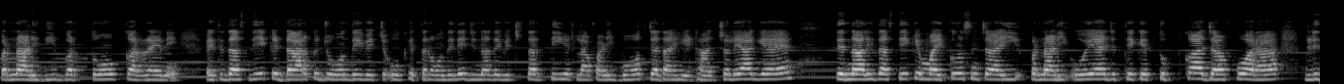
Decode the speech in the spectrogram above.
ਪ੍ਰਣਾਲੀ ਦੀ ਵਰਤੋਂ ਕਰ ਰਹੇ ਨੇ। ਇੱਥੇ ਦੱਸ ਦਈਏ ਕਿ ਡਾਰਕ ਜ਼ੋਨ ਦੇ ਵਿੱਚ ਉਹ ਖੇਤਰ ਆਉਂਦੇ ਨੇ ਜਿਨ੍ਹਾਂ ਦੇ ਵਿੱਚ ਧਰਤੀ ਹੇਠਲਾ ਪਾਣੀ ਬਹੁਤ ਜ਼ਿਆਦਾ ਹੇਠਾਂ ਚਲਿਆ ਗਿਆ ਹੈ। ਤੇ ਨਾਲ ਹੀ ਦੱਸਦੀ ਦਈਏ ਕਿ ਮਾਈਕਰੋ ਸਿੰਚਾਈ ਪ੍ਰਣਾਲੀ ਉਹ ਹੈ ਜਿੱਥੇ ਕਿ ਤੁਪਕਾ ਜਾਂ ਫੁਹਾਰਾ ਜਿਹੜੀ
